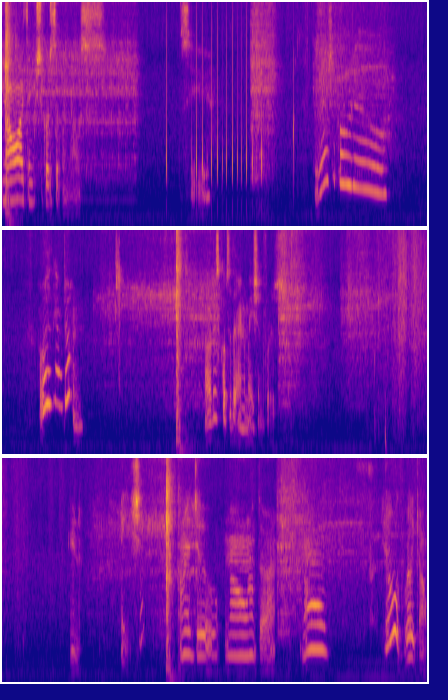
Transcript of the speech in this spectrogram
No, I think we should go to something else. Let's see. Maybe I should go to. I really think I'm done. I'll just go to the animation first. Animation. I'm gonna do no, not that. No, you look really dumb.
